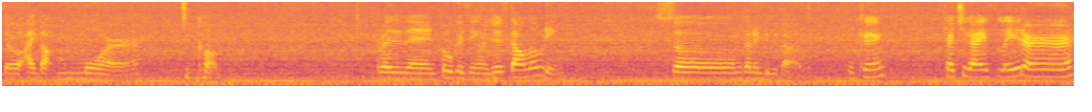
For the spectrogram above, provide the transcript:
so I got more to come rather than focusing on just downloading. So I'm gonna do that okay? Catch you guys later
